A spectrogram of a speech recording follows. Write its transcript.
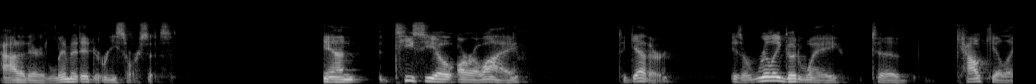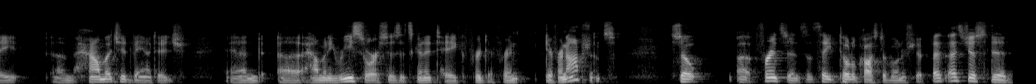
out of their limited resources. And TCO ROI together is a really good way to calculate um, how much advantage and uh, how many resources it's going to take for different different options. So, uh, for instance, let's say total cost of ownership. That, that's just the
